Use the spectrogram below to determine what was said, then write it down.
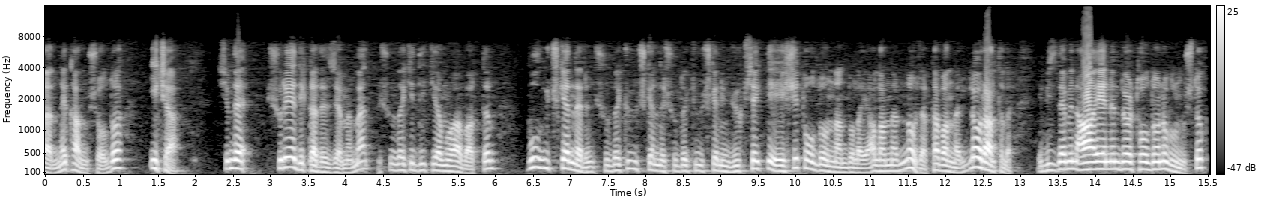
da ne kalmış oldu? 2A. Şimdi şuraya dikkat edeceğim hemen. Şuradaki dik yamuğa baktım. Bu üçgenlerin şuradaki üçgenle şuradaki üçgenin yüksekliği eşit olduğundan dolayı alanları ne olacak? Tabanlarıyla orantılı. E biz demin AE'nin 4 olduğunu bulmuştuk.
